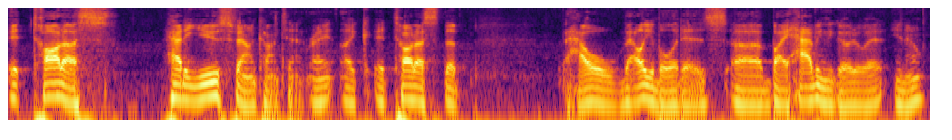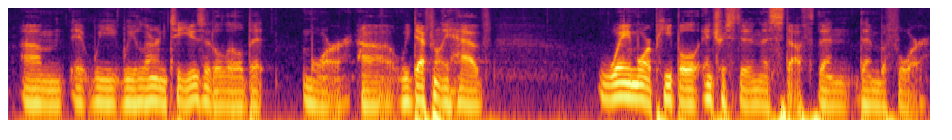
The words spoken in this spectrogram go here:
it taught us how to use found content, right? Like it taught us the how valuable it is uh, by having to go to it. You know, um, it, we we learned to use it a little bit more. Uh, we definitely have way more people interested in this stuff than than before.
